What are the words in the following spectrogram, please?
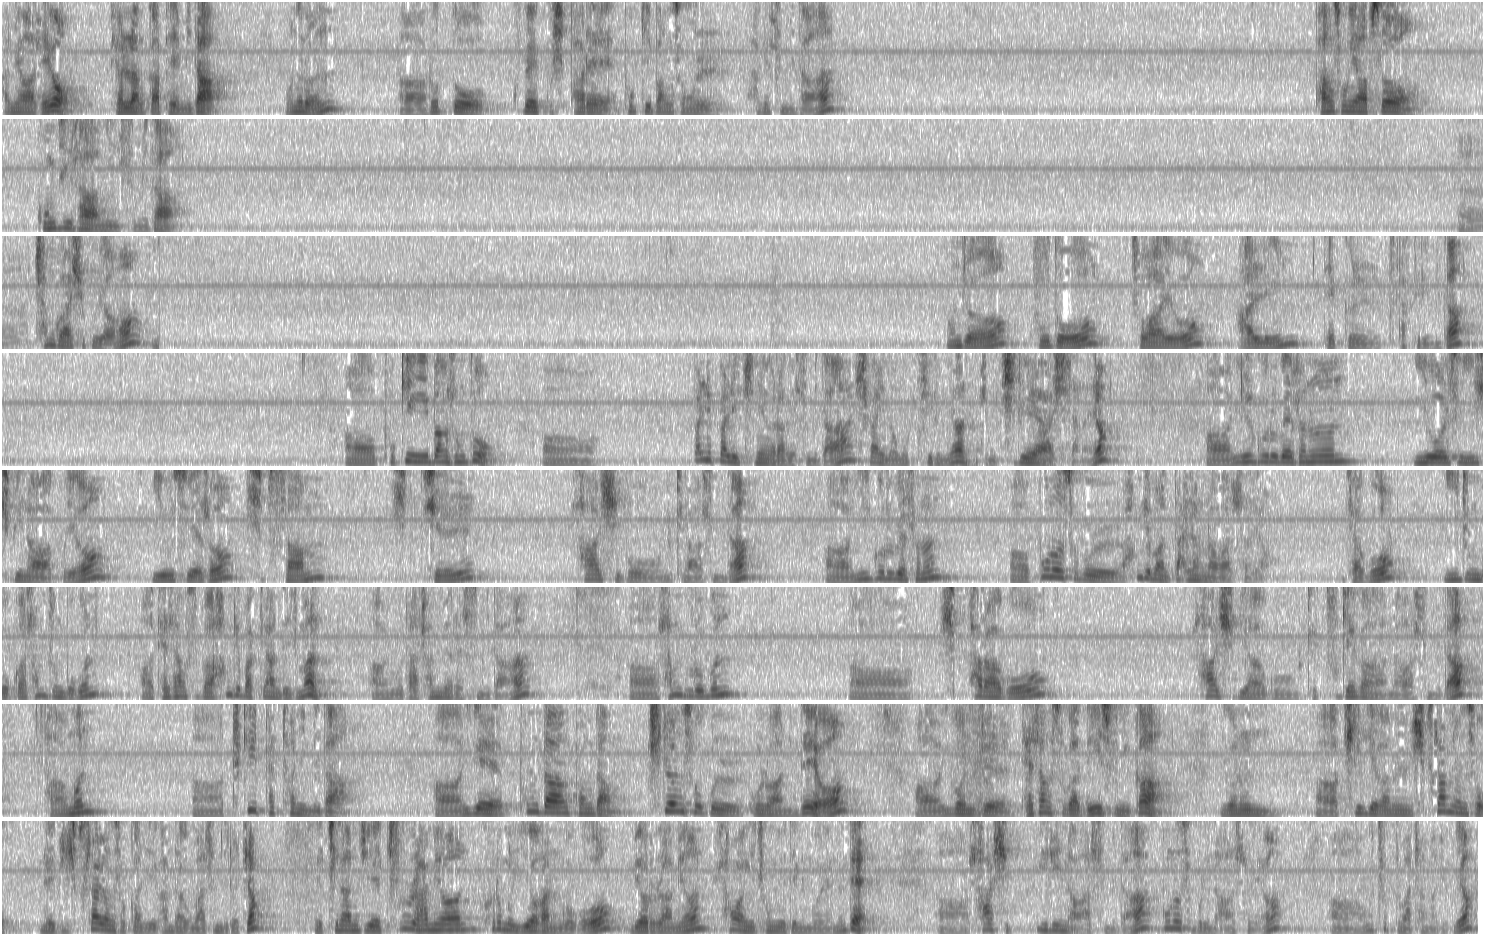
안녕하세요. 별난 카페입니다. 오늘은 어, 로또 998회 복귀 방송을 하겠습니다. 방송에 앞서 공지사항이 있습니다. 어, 참고하시고요. 먼저 구독, 좋아요, 알림, 댓글 부탁드립니다. 어, 복귀 방송도 어, 빨리빨리 진행을 하겠습니다. 시간이 너무 길으면 지금 지루해 하시잖아요. 어, 1그룹에서는 2월수 20이 나왔고요. 이웃수에서 13, 17, 45 이렇게 나왔습니다. 어, 이 그룹에서는 어, 보너스볼 한 개만 딸랑 나왔어요. 자고 2중복과 3중복은 어, 대상수가 한 개밖에 안 되지만 어, 이거 다 전멸했습니다. 어, 3그룹은 어, 18하고 42하고 이렇게 두 개가 나왔습니다. 다음은 어, 특이 패턴입니다. 어, 이게 퐁당퐁당 7연속을 올라왔는데요. 어, 이건 이제 대상수가 4수니까 이거는 어, 길게 가면 13연속 내지 14연속까지 간다고 말씀드렸죠. 네, 지난주에 출을 하면 흐름을 이어가는 거고 멸을 하면 상황이 종료되는 거였는데 어, 41이 나왔습니다. 보너스 볼이 나왔어요. 어, 우측도 마찬가지고요.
